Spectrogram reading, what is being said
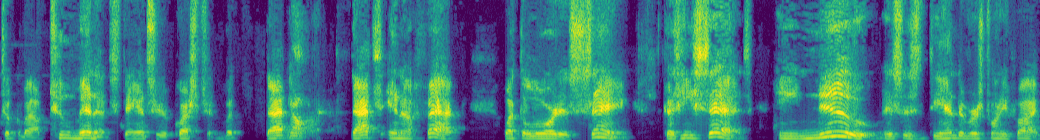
took about two minutes to answer your question, but that no. that's in effect what the Lord is saying, because He says he knew, this is the end of verse 25,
